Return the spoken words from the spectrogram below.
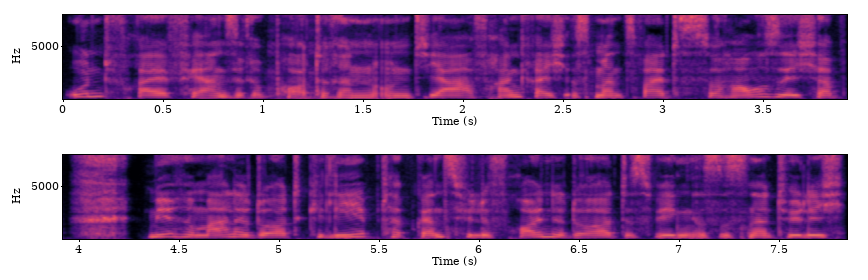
und freie Fernsehreporterin. Und ja, Frankreich ist mein zweites Zuhause. Ich habe mehrere Male dort gelebt, habe ganz viele Freunde dort. Deswegen ist es natürlich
